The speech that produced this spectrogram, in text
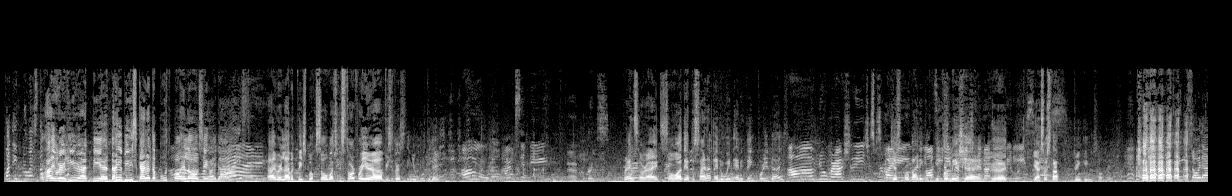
What influenced the Oh, hi, we're here at the uh, Diabetes Canada booth po. Hello, say hi guys. Hi, we're live at Facebook. So what's in store for your uh, visitors in your booth today? Oh, I'm Sydney. Friends, all right. So uh, they have to sign up and win anything for you guys? Um, no, we're actually just providing Just providing information. about Good. diabetes. Yeah, so stop drinking soft drink. Drinking soda?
